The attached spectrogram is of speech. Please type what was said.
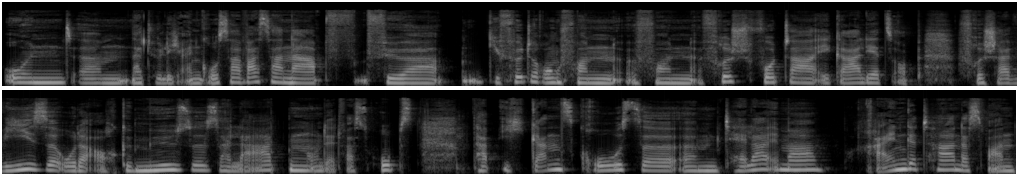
Und ähm, natürlich ein großer Wassernapf für die Fütterung von, von Frischfutter, egal jetzt ob frischer Wiese oder auch Gemüse, Salaten und etwas Obst, habe ich ganz große ähm, Teller immer reingetan. Das waren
